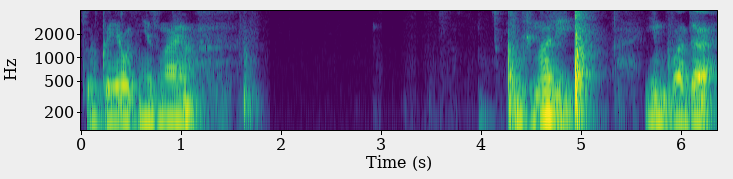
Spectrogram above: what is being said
Только я вот не знаю, нужна ли им вода.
